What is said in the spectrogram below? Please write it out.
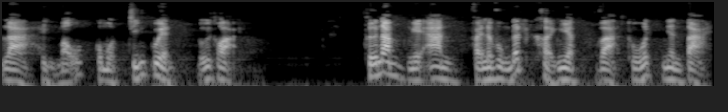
là hình mẫu của một chính quyền đối thoại. Thứ năm, Nghệ An phải là vùng đất khởi nghiệp và thu hút nhân tài.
